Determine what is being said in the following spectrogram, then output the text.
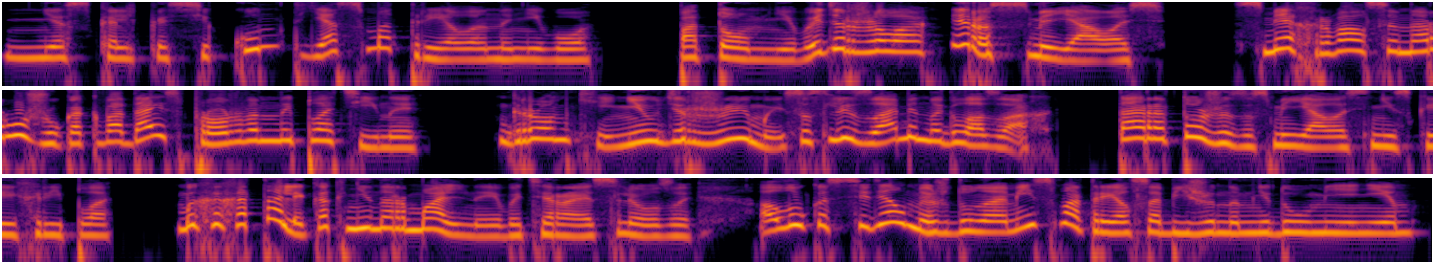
Несколько секунд я смотрела на него. Потом не выдержала и рассмеялась. Смех рвался наружу, как вода из прорванной плотины. Громкий, неудержимый, со слезами на глазах. Тара тоже засмеялась низко и хрипло. Мы хохотали, как ненормальные, вытирая слезы, а Лукас сидел между нами и смотрел с обиженным недоумением.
